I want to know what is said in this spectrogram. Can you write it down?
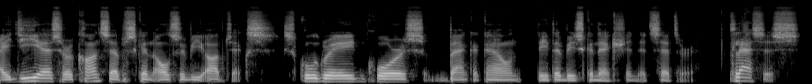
Ideas or concepts can also be objects. School grade, course, bank account, database connection, etc. Classes.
